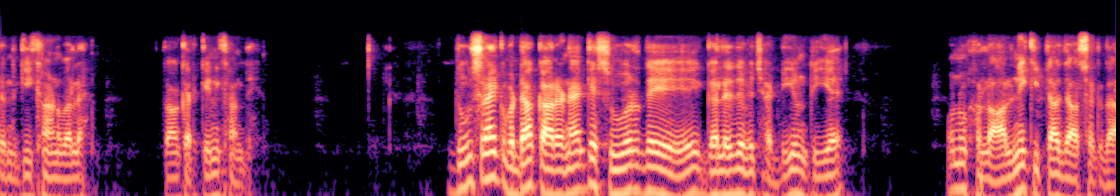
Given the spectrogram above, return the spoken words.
ਗੰਦਗੀ ਖਾਣ ਵਾਲਾ ਤਾਂ ਕਰਕੇ ਨਹੀਂ ਖਾਂਦੇ। ਦੂਸਰਾ ਇੱਕ ਵੱਡਾ ਕਾਰਨ ਹੈ ਕਿ ਸੂਰ ਦੇ ਗਲੇ ਦੇ ਵਿੱਚ ਹੱਡੀ ਹੁੰਦੀ ਹੈ, ਉਹਨੂੰ ਹਲਾਲ ਨਹੀਂ ਕੀਤਾ ਜਾ ਸਕਦਾ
